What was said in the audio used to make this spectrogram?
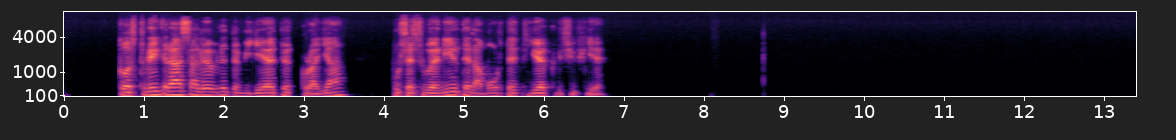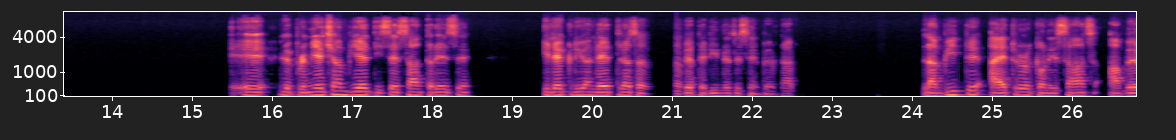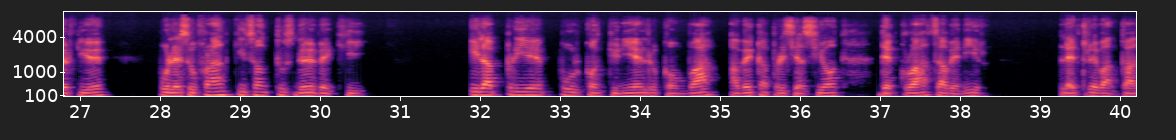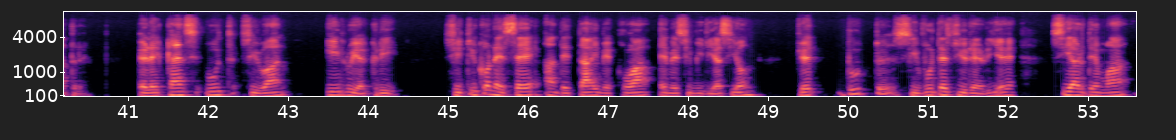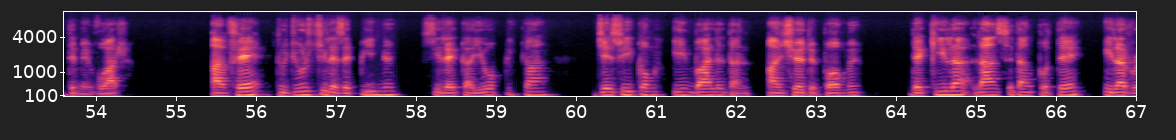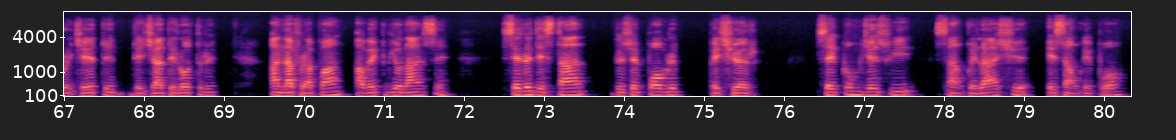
construit grâce à l'œuvre de milliers de croyants pour se souvenir de l'amour de Dieu crucifié. Et le 1er janvier 1713, il écrit une lettre à Catherine de Saint-Bernard. L'invite à être reconnaissant envers Dieu pour les souffrances qu'ils ont tous deux vécues. Il a prié pour continuer le combat avec appréciation des croix à venir. Lettre 24. Et le 15 août suivant, il lui écrit Si tu connaissais en détail mes croix et mes humiliations, je doute si vous désireriez si ardemment de me voir. En fait, toujours sur les épines, sur les cailloux piquants, je suis comme une balle dans un jeu de pommes. Dès qu'il la lance d'un côté, il la rejette déjà de l'autre, en la frappant avec violence. C'est le destin de ce pauvre pécheur. C'est comme je suis sans relâche et sans repos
